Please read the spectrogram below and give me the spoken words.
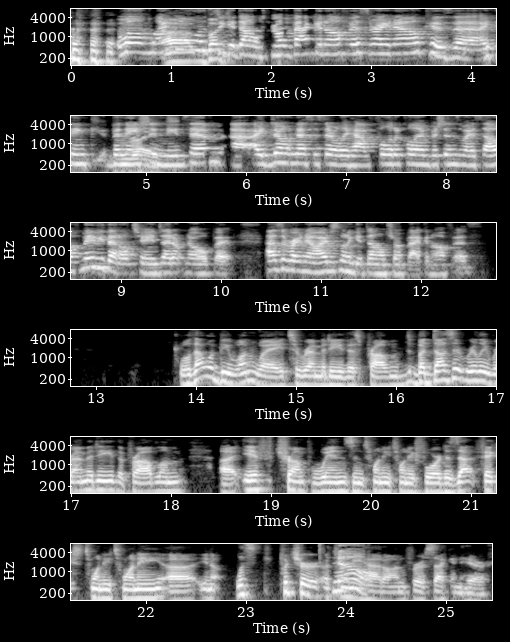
well, my uh, goal is but, to get Donald Trump back in office right now because uh, I think the nation right. needs him. I don't necessarily have political ambitions myself. Maybe that'll change. I don't know, but as of right now, I just want to get Donald Trump back in office. Well, that would be one way to remedy this problem, but does it really remedy the problem? Uh, if Trump wins in 2024, does that fix 2020? Uh, you know, let's put your attorney no. hat on for a second here.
